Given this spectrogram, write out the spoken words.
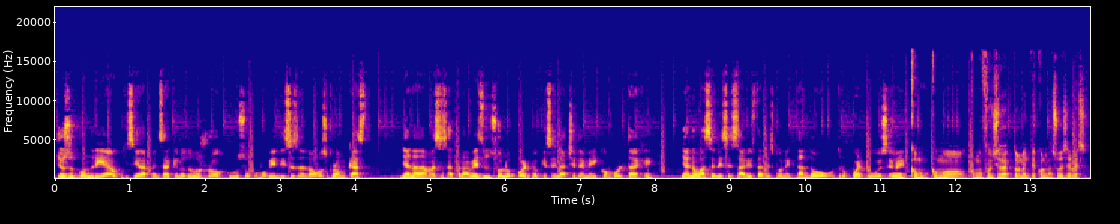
Yo supondría o quisiera pensar que los nuevos Rokus o como bien dices los nuevos Chromecast ya nada más es a través de un solo puerto que es el HDMI con voltaje, ya no va a ser necesario estar desconectando otro puerto USB. ¿Cómo, funciona actualmente con las USBs?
